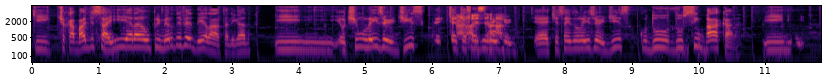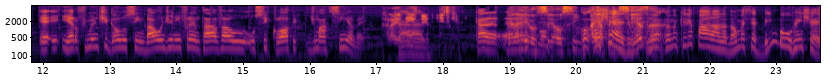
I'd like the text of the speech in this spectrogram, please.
que tinha acabado de sair e era o primeiro DVD lá, tá ligado? E eu tinha um Laserdisc, tinha, tinha Caralho, saído esse é um laser, é, tinha saído um Laserdisc do, do Simba, cara. E, e, e era o filme antigão do Simba, onde ele enfrentava o, o Ciclope de massinha, velho. Caralho, Cara. Laserdisc. Cara, era. Se- o Simba Ô, e ô a Shed, princesa? eu não queria falar nada não, mas você é bem burro, hein, Shed?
